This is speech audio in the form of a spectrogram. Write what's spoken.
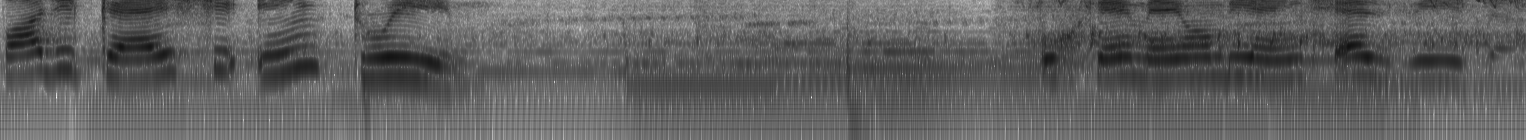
Podcast in Tree. Porque meio ambiente é vida.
